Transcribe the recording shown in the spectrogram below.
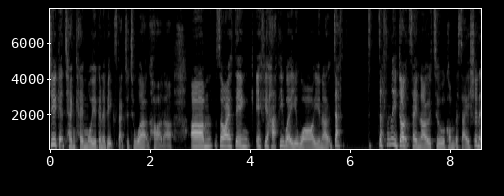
do get 10k more you're going to be expected to work harder. Um, so i think if you're happy where you are you know def- definitely don't say no to a conversation.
